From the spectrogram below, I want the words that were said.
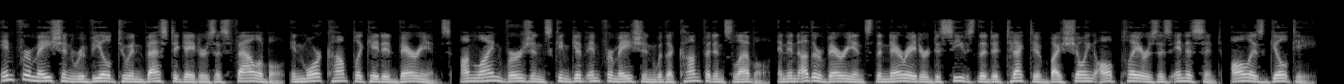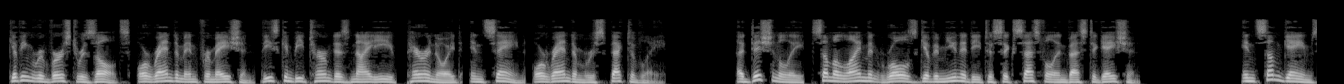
Information revealed to investigators is fallible in more complicated variants, online versions can give information with a confidence level, and in other variants the narrator deceives the detective by showing all players as innocent, all as guilty, giving reversed results, or random information these can be termed as naive, paranoid, insane, or random respectively. Additionally, some alignment roles give immunity to successful investigation. In some games,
